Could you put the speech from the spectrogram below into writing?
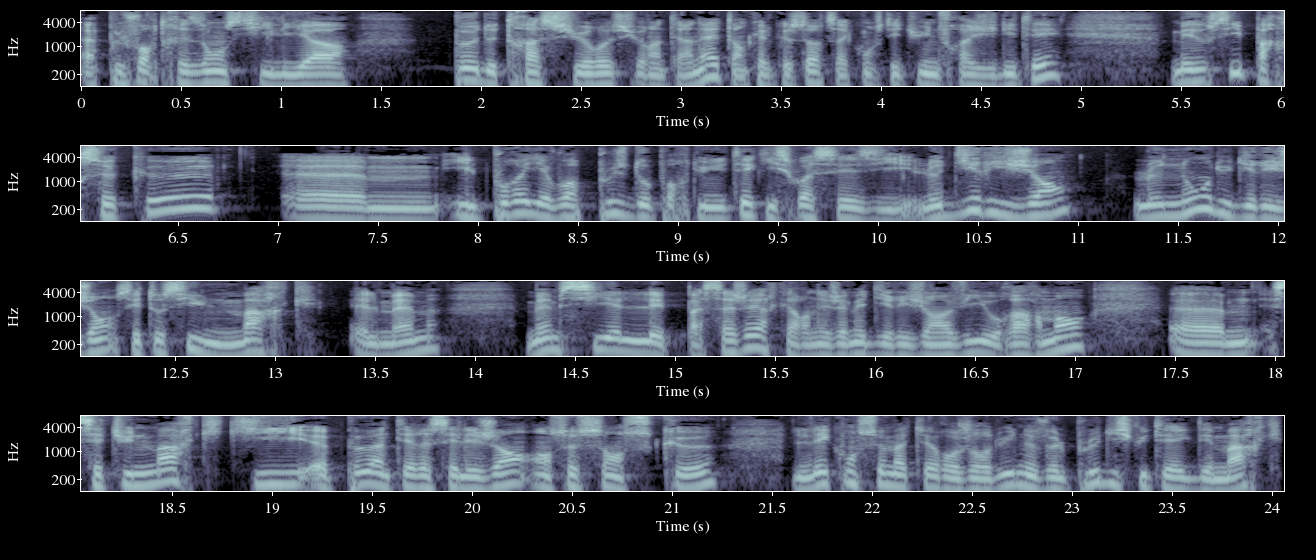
à plus forte raison s'il y a peu de traces sur eux sur Internet. En quelque sorte, ça constitue une fragilité, mais aussi parce que euh, il pourrait y avoir plus d'opportunités qui soient saisies. Le dirigeant, le nom du dirigeant, c'est aussi une marque elle-même, même si elle est passagère, car on n'est jamais dirigeant à vie ou rarement, euh, c'est une marque qui peut intéresser les gens en ce sens que les consommateurs aujourd'hui ne veulent plus discuter avec des marques,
